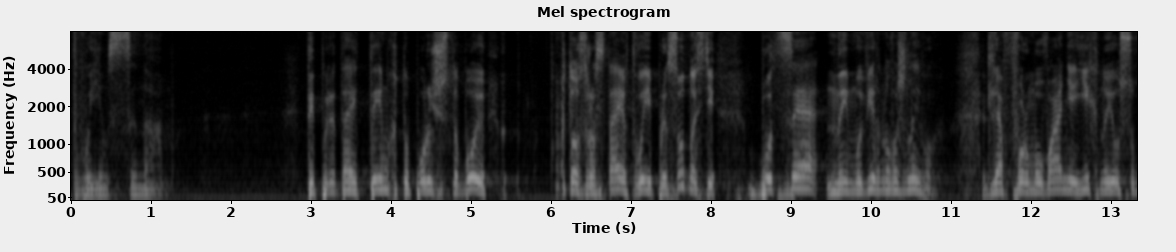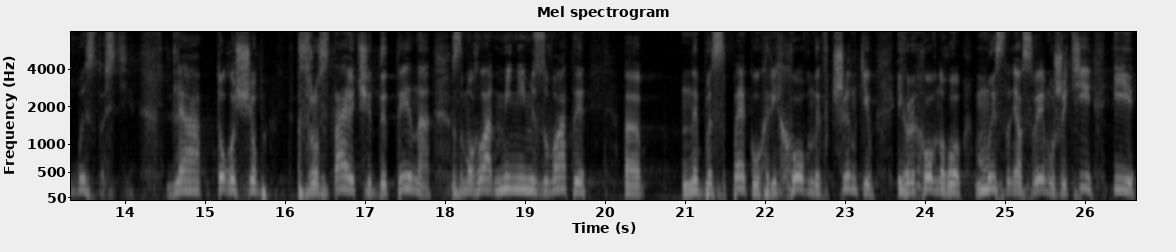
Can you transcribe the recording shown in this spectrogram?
твоїм синам. Ти передай тим, хто поруч з тобою, хто зростає в твоїй присутності, бо це неймовірно важливо для формування їхньої особистості, для того, щоб зростаючи дитина змогла мінімізувати е, небезпеку гріховних вчинків і гріховного мислення в своєму житті і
